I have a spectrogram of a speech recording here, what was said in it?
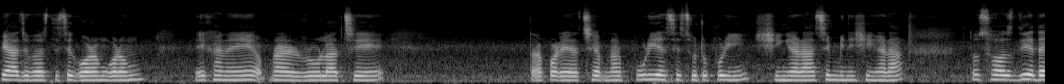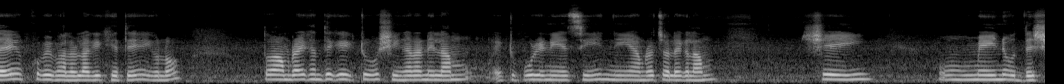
পেঁয়াজ ভাজতেছে গরম গরম। এখানে আপনার রোল আছে, তারপরে আছে আপনার পুরি আছে, ছোটো পুরি, সিঙ্গারা আছে, মিনি সিঙ্গারা। তো সস দিয়ে দেয়, খুবই ভালো লাগে খেতে এগুলো। তো আমরা এখান থেকে একটু সিঙ্গারা নিলাম, একটু পুরি নিয়েছি, নিয়ে আমরা চলে গেলাম। সেই মেইন উদ্দেশ্য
